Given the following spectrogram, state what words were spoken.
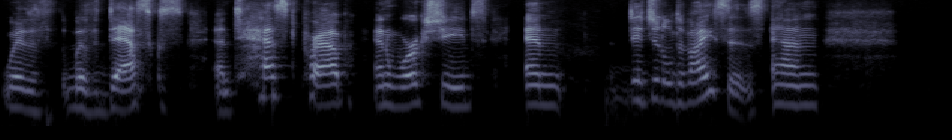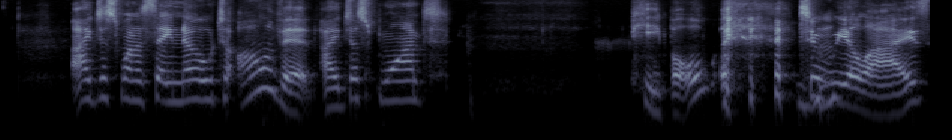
with with desks and test prep and worksheets and digital devices and I just want to say no to all of it. I just want people to Mhm. realize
